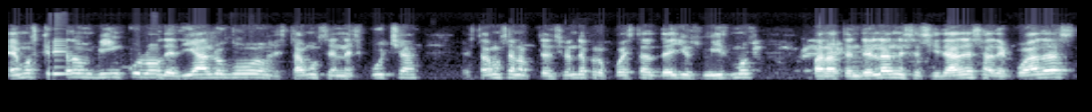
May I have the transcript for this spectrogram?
hemos creado un vínculo de diálogo, estamos en escucha, estamos en obtención de propuestas de ellos mismos para atender las necesidades adecuadas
